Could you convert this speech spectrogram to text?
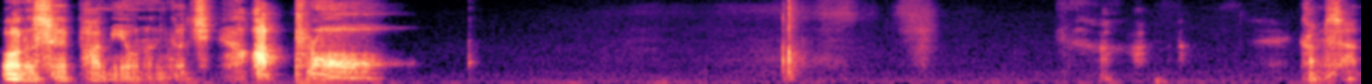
어느새 밤이 오는 거지. 앞으로! 감사합니다.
